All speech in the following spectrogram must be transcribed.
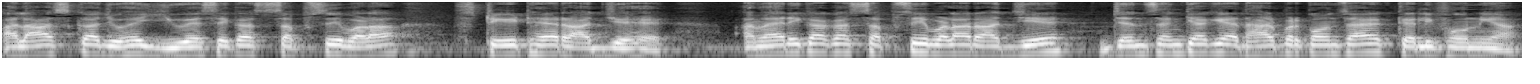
अलास्का जो है यूएसए का सबसे बड़ा स्टेट है, राज्य है। अमेरिका का सबसे बड़ा राज्य जनसंख्या के आधार पर कौन सा है? कैलिफ़ोर्निया।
